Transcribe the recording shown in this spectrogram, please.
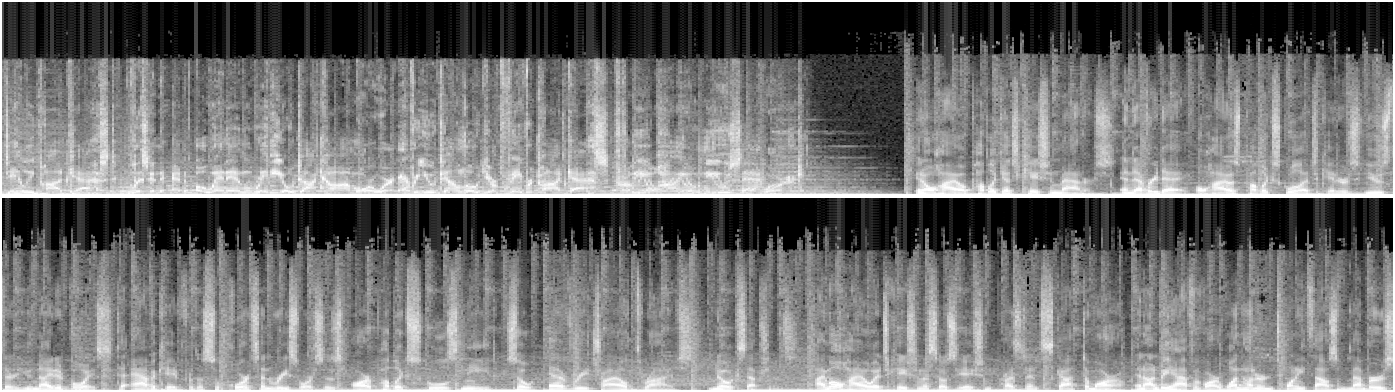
Daily Podcast. Listen at onnradio.com or wherever wherever you download your favorite podcasts from the Ohio News Network. In Ohio, public education matters. And every day, Ohio's public school educators use their united voice to advocate for the supports and resources our public schools need so every child thrives. No exceptions. I'm Ohio Education Association President Scott DiMauro, and on behalf of our 120,000 members,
